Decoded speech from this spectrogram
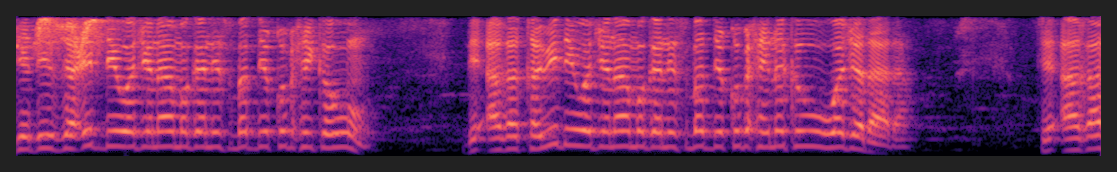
د دې ضعیف دی وجنا موږ نسبت دی قبح کوو د هغه قوي دی وجنا موږ نسبت دی قبح نه کوو وجه دا ده چې هغه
